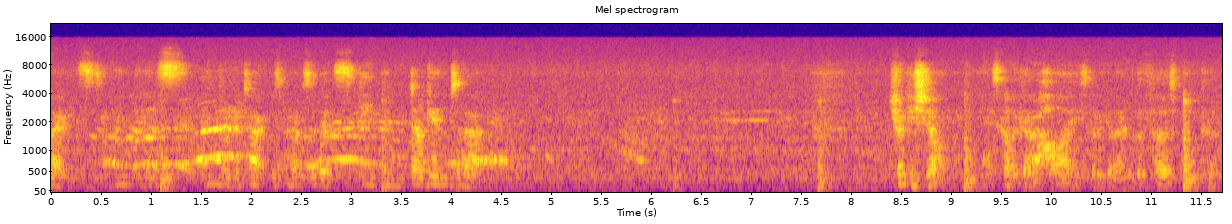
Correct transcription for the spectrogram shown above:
perplexed. I think his inward attack was perhaps a bit steep and dug into that. Tricky shot. He's got to go high, he's got to get over the first bunker.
